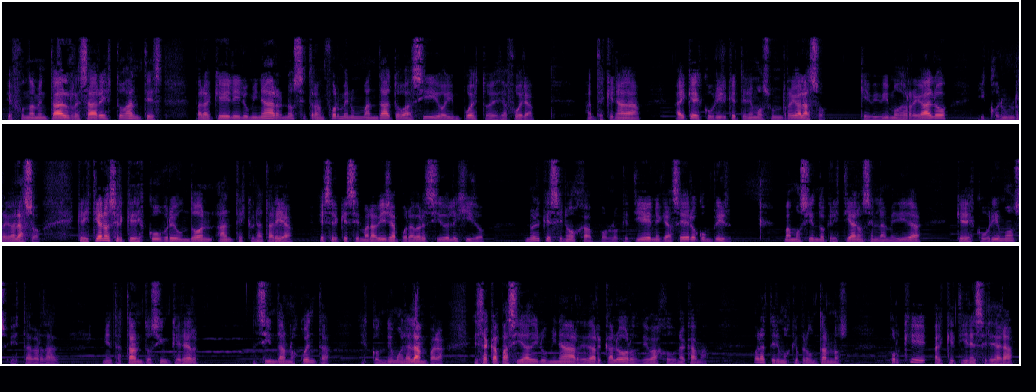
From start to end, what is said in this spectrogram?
Es fundamental rezar esto antes para que el iluminar no se transforme en un mandato vacío e impuesto desde afuera. Antes que nada, hay que descubrir que tenemos un regalazo, que vivimos de regalo y con un regalazo. Cristiano es el que descubre un don antes que una tarea, es el que se maravilla por haber sido elegido, no el que se enoja por lo que tiene que hacer o cumplir. Vamos siendo cristianos en la medida que descubrimos esta verdad. Mientras tanto, sin querer, sin darnos cuenta, escondemos la lámpara, esa capacidad de iluminar, de dar calor debajo de una cama. Ahora tenemos que preguntarnos, ¿por qué al que tiene se le dará?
